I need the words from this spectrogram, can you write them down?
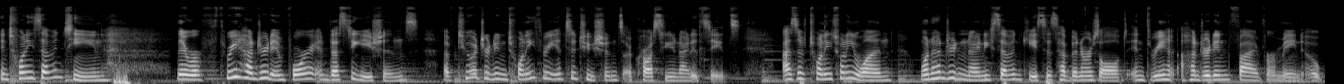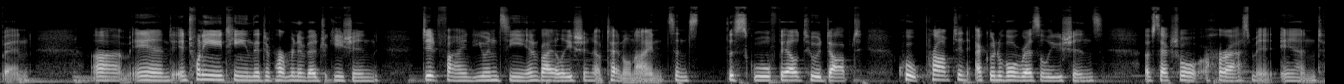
In 2017, There were 304 investigations of 223 institutions across the United States. As of 2021, 197 cases have been resolved and 305 remain open. Um, and in 2018, the Department of Education did find UNC in violation of Title IX since the school failed to adopt, quote, prompt and equitable resolutions of sexual harassment and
